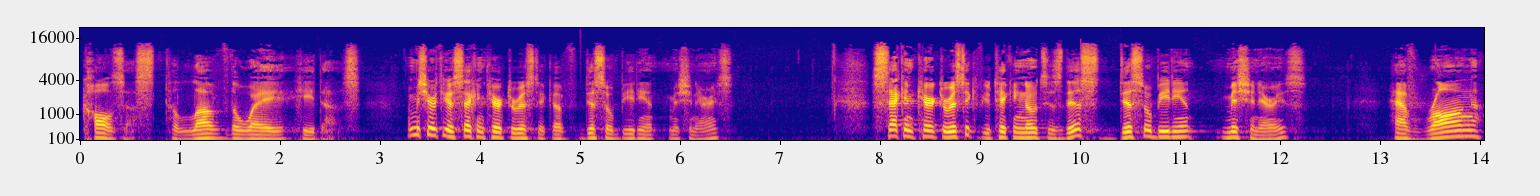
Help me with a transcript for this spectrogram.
calls us to love the way He does. Let me share with you a second characteristic of disobedient missionaries. Second characteristic, if you're taking notes, is this disobedient missionaries have wrong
